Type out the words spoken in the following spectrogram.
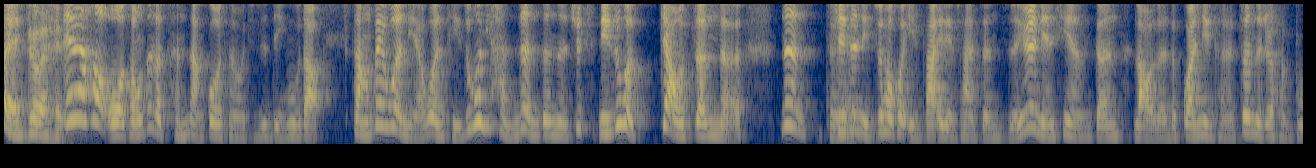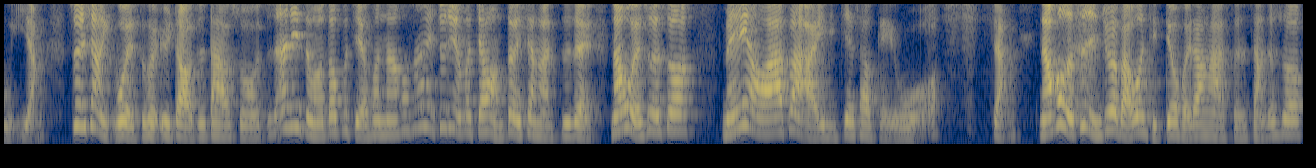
对 对，因为后我从这个成长过程，我其实领悟到。长辈问你的问题，如果你很认真的去，你如果较真的，那其实你最后会引发一连串的争执，因为年轻人跟老人的观念可能真的就很不一样。所以像我也是会遇到，就是大家说，就是啊你怎么都不结婚呢？或者说你最近有没有交往对象啊之类，然后我也是会说没有啊，不然阿姨你介绍给我。这样，然后或者是你就会把问题丢回到他的身上，就说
